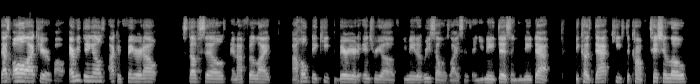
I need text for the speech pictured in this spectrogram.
That's all I care about. Everything else, I can figure it out. Stuff sells. And I feel like I hope they keep the barrier to entry of you need a reseller's license and you need this and you need that because that keeps the competition low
